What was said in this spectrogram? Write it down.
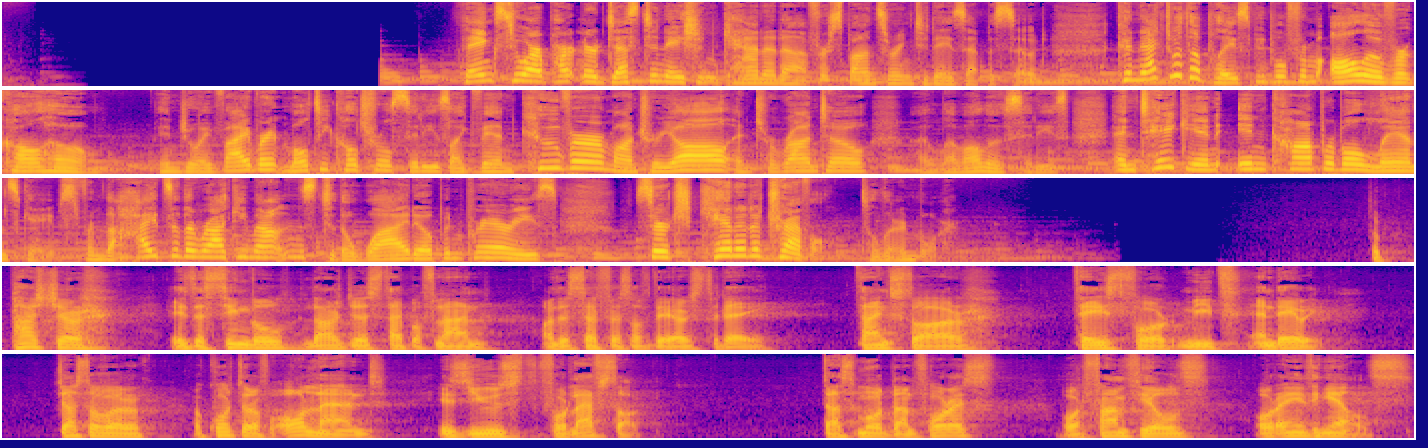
Thanks to our partner Destination Canada for sponsoring today's episode. Connect with a place people from all over call home. Enjoy vibrant multicultural cities like Vancouver, Montreal, and Toronto. I love all those cities. And take in incomparable landscapes from the heights of the Rocky Mountains to the wide open prairies. Search Canada Travel to learn more. The pasture is the single largest type of land on the surface of the earth today, thanks to our taste for meat and dairy. Just over a quarter of all land is used for livestock. That's more than forests or farm fields or anything else.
